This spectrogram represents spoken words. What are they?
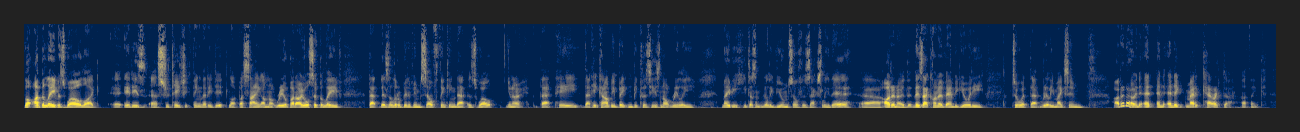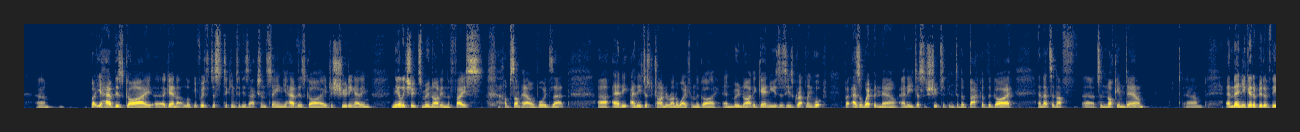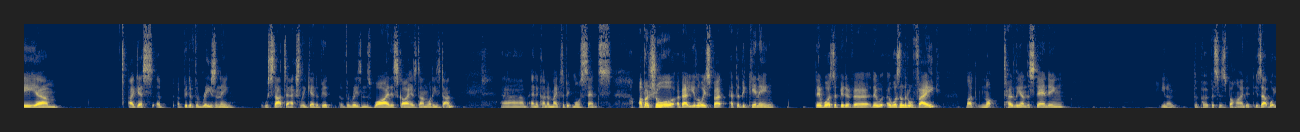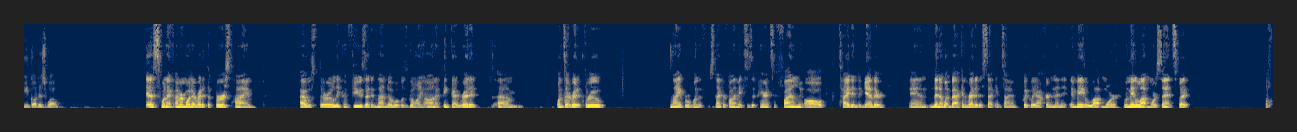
Look i believe as well like it is a strategic thing that he did like by saying i'm not real but i also believe that there's a little bit of himself thinking that as well you know that he that he can't be beaten because he's not really maybe he doesn't really view himself as actually there. Uh, I don't know. There's that kind of ambiguity to it that really makes him, I don't know, an, an enigmatic character. I think. Um, but you have this guy uh, again. Uh, look, if we're just sticking to this action scene, you have this guy just shooting at him, nearly shoots Moon Knight in the face. Somehow avoids that. Uh, and he and he's just trying to run away from the guy. And Moon Knight again uses his grappling hook, but as a weapon now, and he just shoots it into the back of the guy, and that's enough uh, to knock him down. Um, and then you get a bit of the, um, I guess, a, a bit of the reasoning. We start to actually get a bit of the reasons why this guy has done what he's done, um, and it kind of makes a bit more sense. I'm not sure about you, Luis, but at the beginning, there was a bit of a there it was a little vague, like not totally understanding. You know the purposes behind it. Is that what you got as well? Yes, when I, I remember when I read it the first time, I was thoroughly confused. I did not know what was going on. I think I read it um, once I read it through. Sniper, when the sniper finally makes his appearance, it finally all tied in together and then I went back and read it a second time quickly after, and then it, it made a lot more it made a lot more sense. But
